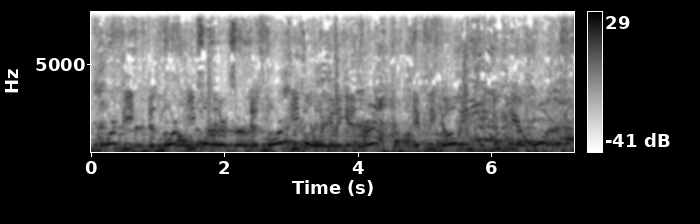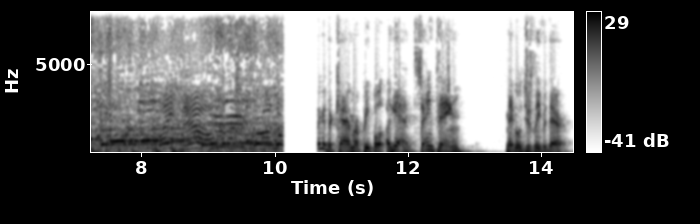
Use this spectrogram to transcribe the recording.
There's more people. There's more people that are. There's more people that are going to get hurt if we go into nuclear war. Right now, we're on the. Look at the camera, people. Again, same thing. Maybe we'll just leave it there.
